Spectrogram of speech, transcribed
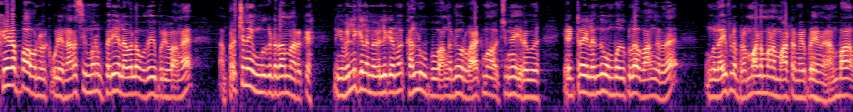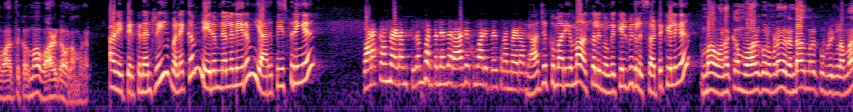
கீழப்பாவூரில் இருக்கக்கூடிய நரசிம்மரும் பெரிய லெவலில் உதவி புரிவாங்க. பிரச்சனை உங்ககிட்ட தாம்மா இருக்குது நீங்கள் வெள்ளிக்கிழமை வெள்ளிக்கிழமை கல் உப்பு வாங்குறதையும் ஒரு வழக்கமாக வச்சுங்க. இரவு எட்டரைலேருந்து ஒம்போதுக்குள்ளே வாங்குறத உங்கள் லைஃப்பில் பிரம்மாண்டமான மாற்றம் ஏற்பட என்னுடைய அன்பான வாழ்த்துக்கள்மா வாழ்க வளமுடன். அழைப்பிற்கு நன்றி. வணக்கம். நேரம் நல்ல நேரம். யாரு பேசுறீங்க? வணக்கம் மேடம். சிதம்பரத்துல இருந்து ராஜகுமாரி பேசுறேன் மேடம். ராஜகுமாரி அம்மா சொல்லுங்க. உங்க கேள்விகளை சட்டு கேளுங்க. அம்மா வணக்கம். வாழ்க வளமுடன். இது ரெண்டாவது முறை கூப்பிடுறீங்களாம்மா?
